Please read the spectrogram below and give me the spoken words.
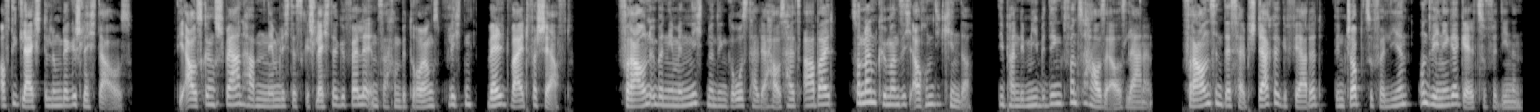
auf die Gleichstellung der Geschlechter aus. Die Ausgangssperren haben nämlich das Geschlechtergefälle in Sachen Betreuungspflichten weltweit verschärft. Frauen übernehmen nicht nur den Großteil der Haushaltsarbeit, sondern kümmern sich auch um die Kinder, die pandemiebedingt von zu Hause aus lernen. Frauen sind deshalb stärker gefährdet, den Job zu verlieren und weniger Geld zu verdienen.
